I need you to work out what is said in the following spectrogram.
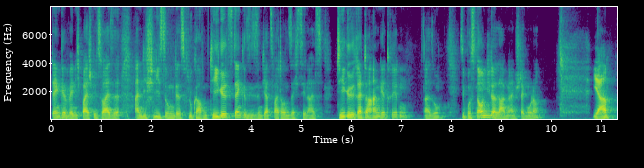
denke, wenn ich beispielsweise an die Schließung des Flughafen Tegels denke. Sie sind ja 2016 als Tegelretter angetreten. Also, Sie mussten auch Niederlagen einstecken, oder? Ja,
